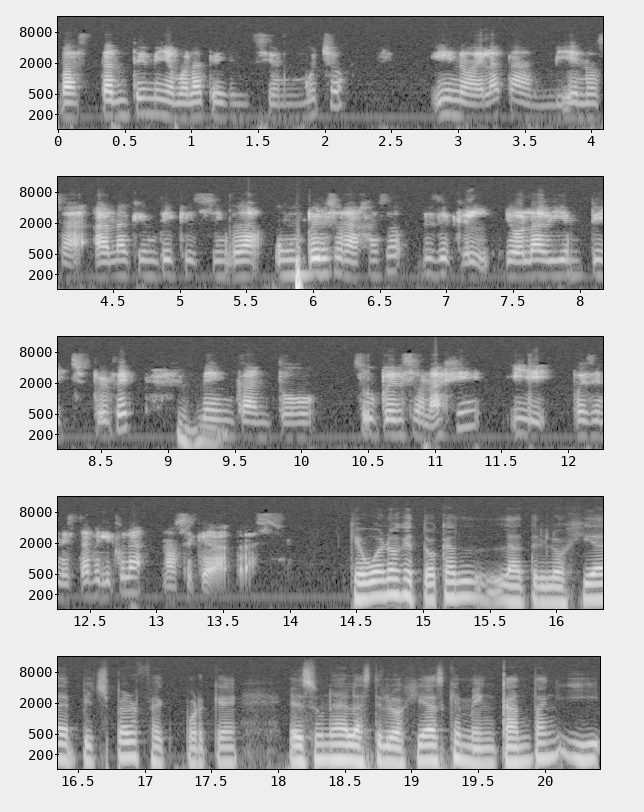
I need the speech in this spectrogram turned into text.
bastante, me llamó la atención mucho. Y Noela también, o sea, Ana Kendrick es sin duda un personajazo. Desde que yo la vi en Pitch Perfect, me encantó su personaje y pues en esta película no se queda atrás. Qué bueno que tocas la trilogía de Pitch Perfect porque es una de las trilogías que me encantan y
